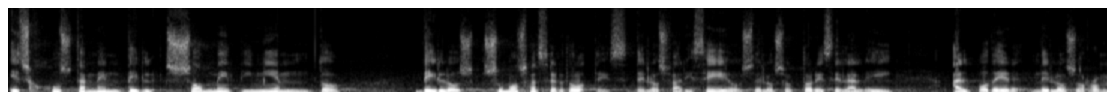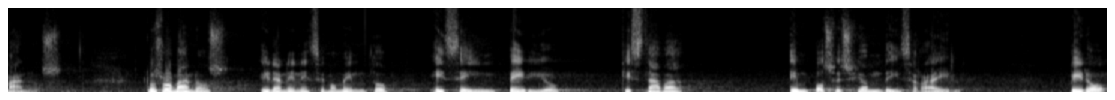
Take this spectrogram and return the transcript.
es justamente el sometimiento de los sumos sacerdotes, de los fariseos, de los doctores de la ley, al poder de los romanos. Los romanos eran en ese momento ese imperio que estaba en posesión de Israel, pero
